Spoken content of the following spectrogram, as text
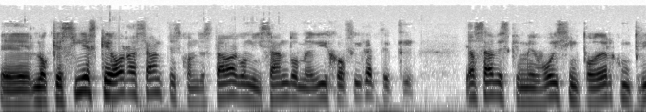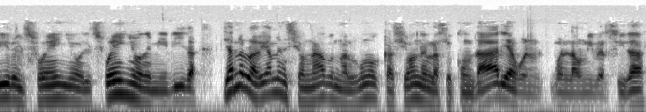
Eh, lo que sí es que horas antes, cuando estaba agonizando, me dijo, fíjate que ya sabes que me voy sin poder cumplir el sueño, el sueño de mi vida. Ya me lo había mencionado en alguna ocasión en la secundaria o en, la universidad.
